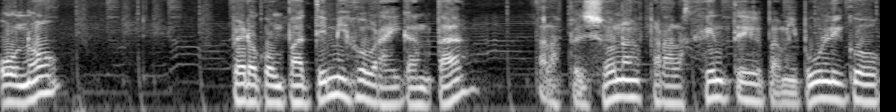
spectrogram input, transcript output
o no, pero compartir mis obras y cantar para las personas, para la gente, para mi público,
